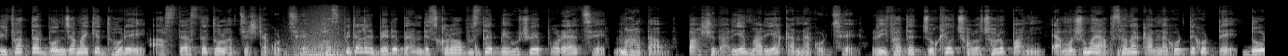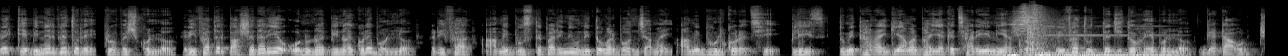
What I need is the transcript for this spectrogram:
রিফাত তার বোনজামাইকে ধরে আস্তে আস্তে তোলার চেষ্টা করছে। হসপিটালের বেডে ব্যান্ডেজ করা অবস্থায় বেহুশ হয়ে পড়ে আছে মাহতাব। পাশে দাঁড়িয়ে মারিয়া কান্না করছে। রিফাতের চোখেও ছলো ছলো পানি। এমন সময় আফসানা কান্না করতে করতে দৌড়ে কেবিনের ভেতরে প্রবেশ করল। রিফাতের পাশে দাঁড়িয়ে অনুনয় বিনয় করে বলল, রিফাত, আমি বুঝতে পারিনি উনি তোমার বোন জামাই। আমি ভুল করেছি। প্লিজ, তুমি থানায় গিয়ে আমার ভাইয়াকে ছাড়িয়ে নিয়ে আসো। রিফাত উত্তেজিত হয়ে বলল গেট আউট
